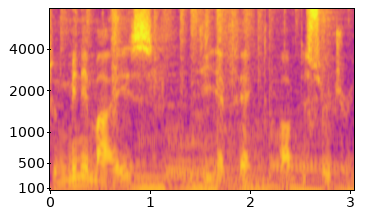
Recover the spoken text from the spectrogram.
to minimize the effect of the surgery.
